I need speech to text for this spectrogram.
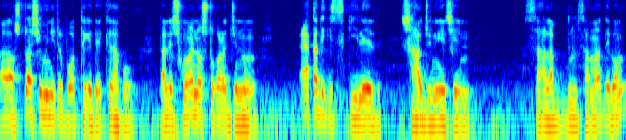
অষ্টআশি মিনিটের পর থেকে দেখতে থাকো, তাহলে সময় নষ্ট করার জন্য একাধিক স্কিলের সাহায্য নিয়েছেন সাহাল আব্দুল সামাদ এবং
